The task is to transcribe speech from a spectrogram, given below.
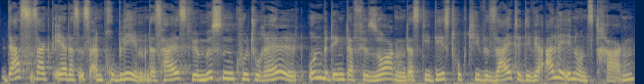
das sagt er, das ist ein Problem. Das heißt, wir müssen kulturell unbedingt dafür sorgen, dass die destruktive Seite, die wir alle in uns tragen,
